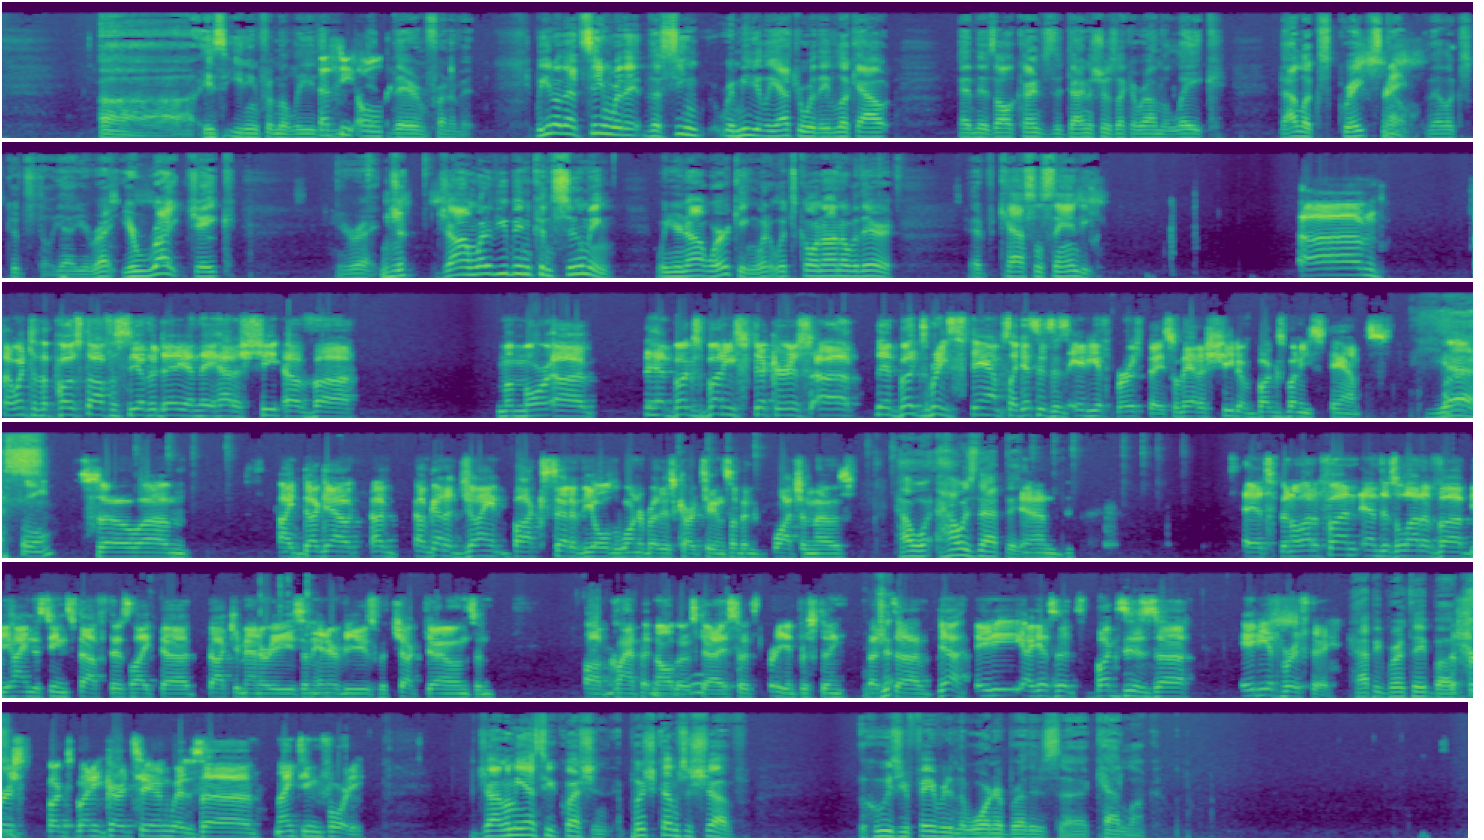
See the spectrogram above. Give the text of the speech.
uh, is eating from the leaves. That's the only- there in front of it. But you know that scene where they, the scene immediately after where they look out and there's all kinds of dinosaurs like around the lake. That looks great still. Right. That looks good still. Yeah, you're right. You're right, Jake. You're right. Mm-hmm. Jo- John, what have you been consuming when you're not working? What, what's going on over there at Castle Sandy? Um, I went to the post office the other day and they had a sheet of uh, memor- uh They had Bugs Bunny stickers. Uh, they had Bugs Bunny stamps. I guess it's his 80th birthday, so they had a sheet of Bugs Bunny stamps. Yes. Cool. So um, I dug out. I've I've got a giant box set of the old Warner Brothers cartoons. I've been watching those, How how has that been? and It's been a lot of fun, and there's a lot of uh, behind the scenes stuff. There's like uh, documentaries and interviews with Chuck Jones and Bob Clampett and all those guys. So it's pretty interesting. But uh, yeah, 80. I guess it's Bugs' uh, 80th birthday. Happy birthday, Bugs. The first Bugs Bunny cartoon was uh, 1940. John, let me ask you a question. Push comes to shove. Who is your favorite in the Warner Brothers uh, catalog?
